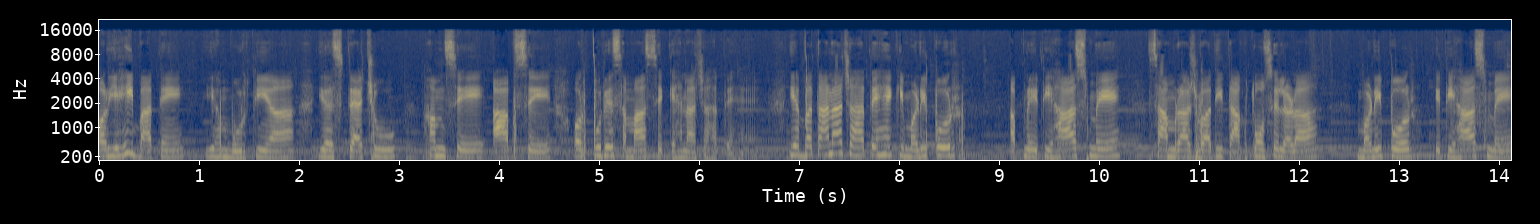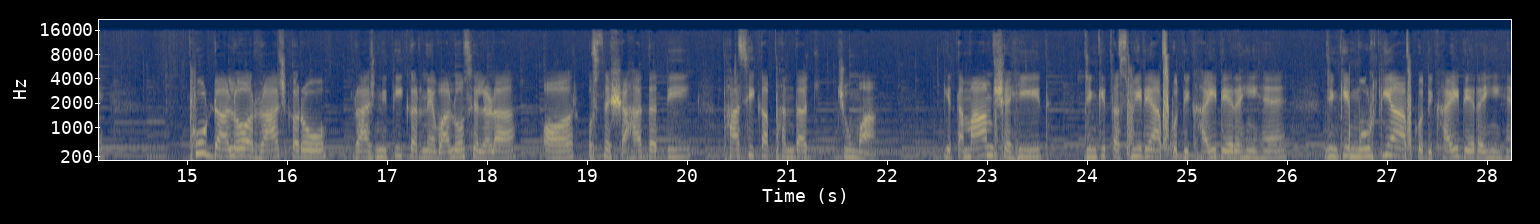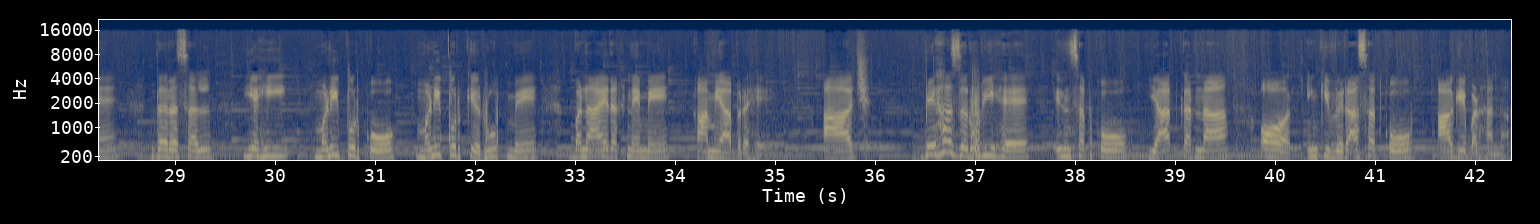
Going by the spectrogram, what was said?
और यही बातें, यह मूर्तियाँ, यह स्टैचू हमसे, आपसे और पूरे समाज से कहना चाहते हैं। यह बताना चाहते हैं कि मणिपुर अपने इतिहास में साम्राज्यवादी ताकतों से लड़ा। मणिपुर इतिहास में फूट डालो और राज करो, राजनीति करने वालों से लड़ा और उसने शहादत दी, फांसी का फंदा चूमा। ये तमाम शहीद, जिनकी तस्वीरें आपको दिखाई दे रही हैं, जिनकी मूर्तियाँ आपको दिखाई दे रही हैं दरअसल यही मणिपुर को मणिपुर के रूप में बनाए रखने में कामयाब रहे। आज बेहद ज़रूरी है इन सबको याद करना और इनकी विरासत को आगे बढ़ाना।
